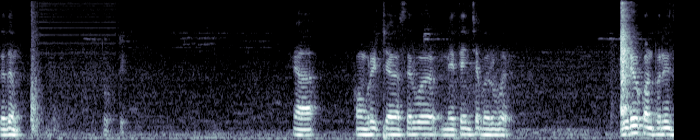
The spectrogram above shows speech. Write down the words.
कदम या काँग्रेसच्या सर्व नेत्यांच्या बरोबर व्हिडिओ कॉन्फरन्स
